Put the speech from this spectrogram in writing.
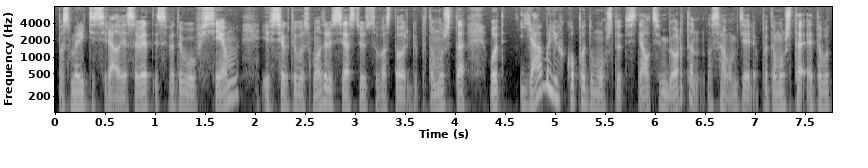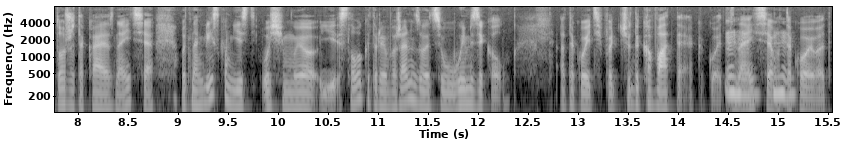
посмотрите сериал. Я советую, советую его всем, и все, кто его смотрит, все остаются в восторге. Потому что вот я бы легко подумал, что это снял Тим Бертон на самом деле, потому что это вот тоже такая, знаете, вот на английском есть очень мое слово, которое я обожаю, называется whimsical. А такое, типа, чудаковатое какое-то, знаете, вот мгм. такое вот.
